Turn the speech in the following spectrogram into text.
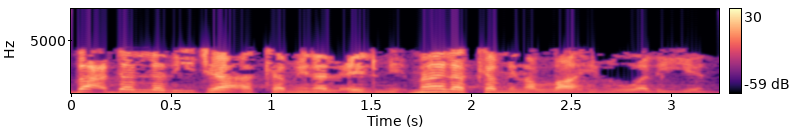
بعد الذي جاءك من العلم ما لك من الله من ولي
